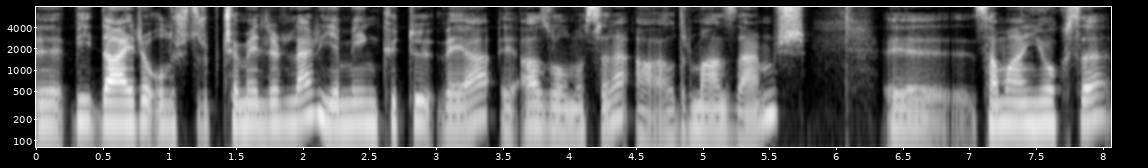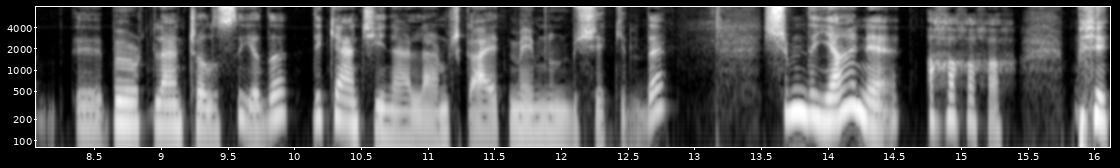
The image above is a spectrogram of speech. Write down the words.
e, bir daire oluşturup çömelirler. Yemeğin kötü veya az olmasına aldırmazlarmış e, saman yoksa e, böğürtlen çalısı ya da diken çiğnerlermiş gayet memnun bir şekilde. Şimdi yani ahahaha bir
